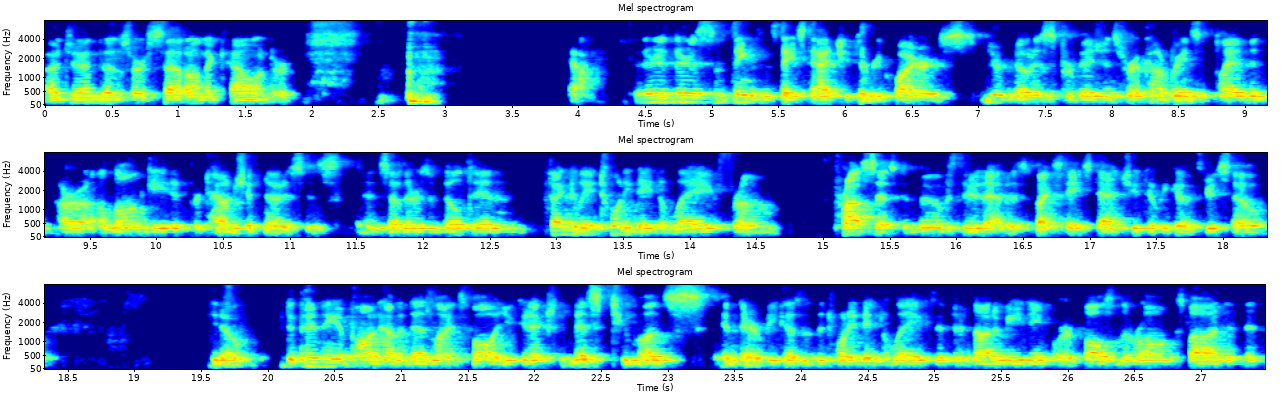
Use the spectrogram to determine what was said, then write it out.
agendas are set on the calendar. yeah, there, there's some things in state statute that requires your notice provisions for a comprehensive plan that are elongated for township notices. And so there's a built-in, effectively a 20-day delay from process to move through that is by state statute that we go through. So you know, depending upon how the deadlines fall, you could actually miss two months in there because of the 20 day delay. If there's not a meeting or it falls in the wrong spot, and then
